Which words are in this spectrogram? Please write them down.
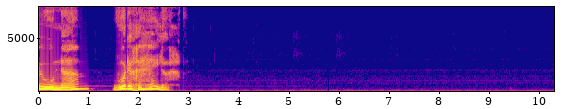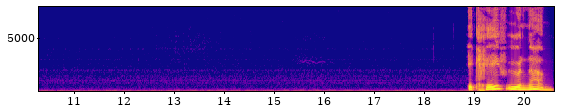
Uw naam worden geheiligd. Ik geef u een naam,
